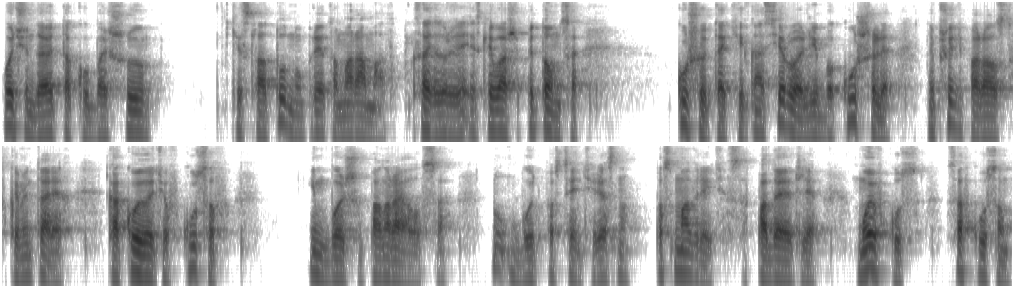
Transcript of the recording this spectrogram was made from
Очень дает такую большую кислоту, но при этом аромат. Кстати, друзья, если ваши питомцы кушают такие консервы, либо кушали, напишите, пожалуйста, в комментариях, какой из этих вкусов им больше понравился. Ну, будет просто интересно посмотреть, совпадает ли мой вкус со вкусом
